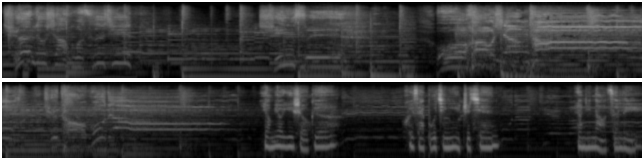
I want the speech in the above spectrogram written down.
却留下我自己心碎。我好想逃，却逃不掉。有没有一首歌，会在不经意之间，让你脑子里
